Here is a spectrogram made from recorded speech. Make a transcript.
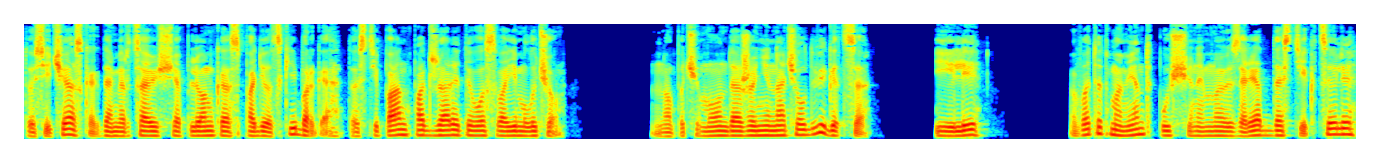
то сейчас, когда мерцающая пленка спадет с киборга, то Степан поджарит его своим лучом. Но почему он даже не начал двигаться? Или... В этот момент пущенный мною заряд достиг цели,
